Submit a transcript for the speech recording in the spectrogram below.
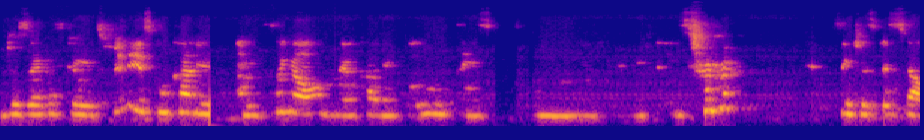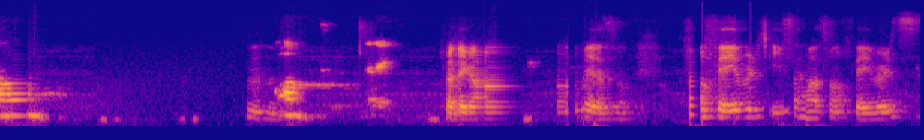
dizer que eu fiquei muito feliz com o carinho. É muito legal ver o carinho todo mundo tem. Eu fiquei feliz. Senti especial. Uhum. Ó, Foi legal mesmo. Fan favorite, isso é uma fan favorites.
